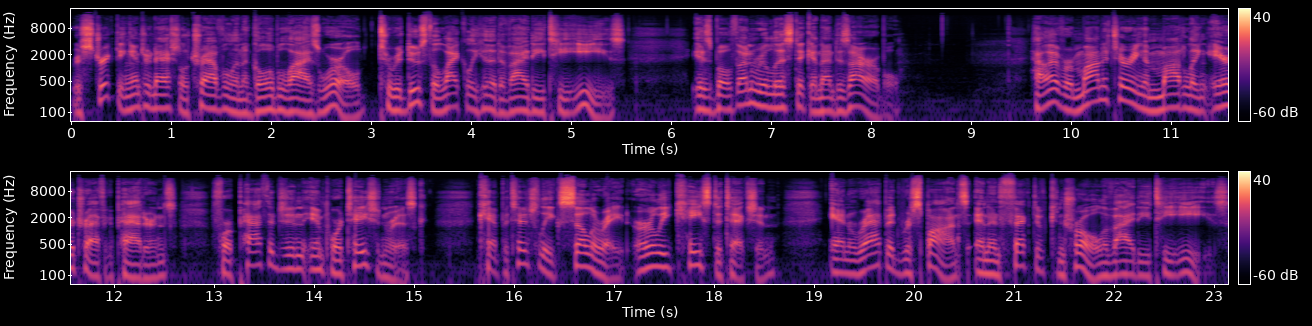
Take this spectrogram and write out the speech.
restricting international travel in a globalized world to reduce the likelihood of IDTEs is both unrealistic and undesirable. However, monitoring and modeling air traffic patterns for pathogen importation risk can potentially accelerate early case detection and rapid response and effective control of IDTEs.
